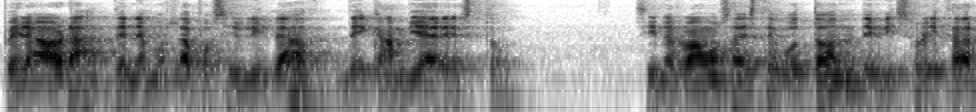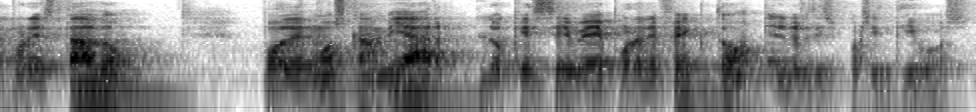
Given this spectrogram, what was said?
pero ahora tenemos la posibilidad de cambiar esto. Si nos vamos a este botón de visualizar por estado, podemos cambiar lo que se ve por defecto en los dispositivos.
